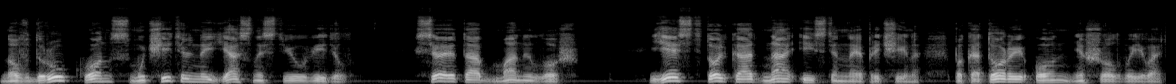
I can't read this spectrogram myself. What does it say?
но вдруг он с мучительной ясностью увидел — все это обман и ложь, есть только одна истинная причина, по которой он не шел воевать.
